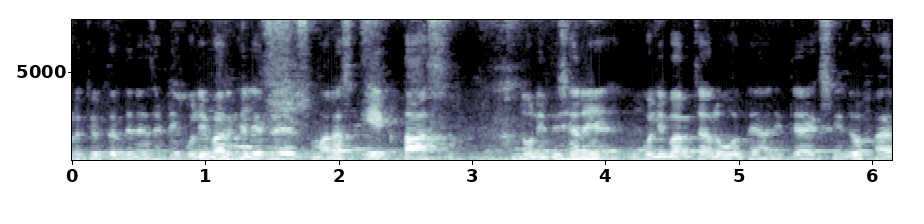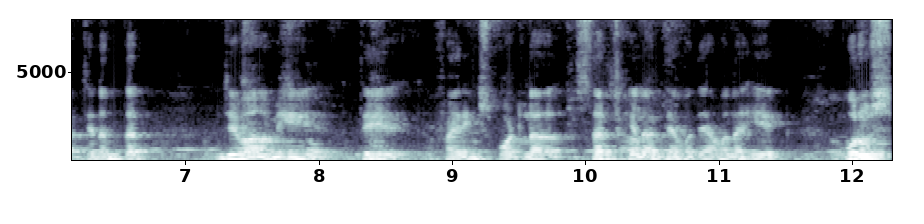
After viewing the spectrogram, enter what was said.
प्रत्युत्तर देण्यासाठी गोळीबार केले. ते सुमारास एक तास दोन्ही दिशेने गोळीबार चालू होते आणि त्या एक्सचेंज ऑफ फायरच्या नंतर जेव्हा आम्ही ते फायरिंग स्पॉटला सर्च केला त्यामध्ये आम्हाला एक पुरुष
